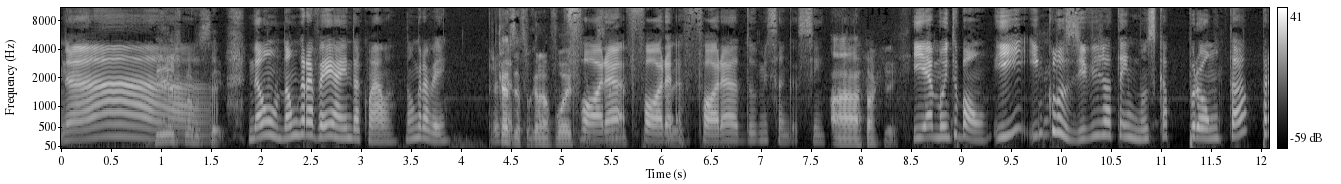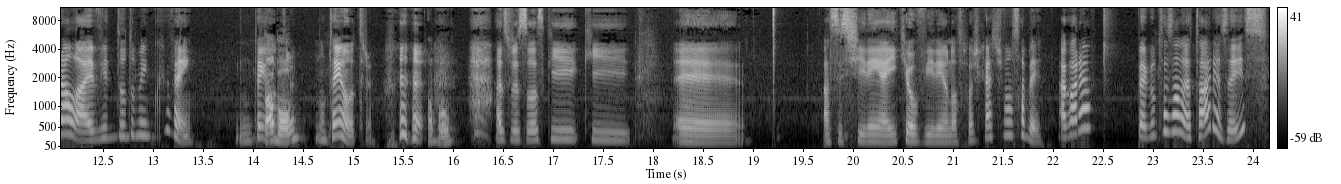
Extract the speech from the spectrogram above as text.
Ah! Beijo pra vocês. Não, não gravei ainda com ela. Não gravei. Quer dizer, tu gravou esse Fora, fora, Aí. fora do Missanga, sim. Ah, tá ok. E é muito bom. E, inclusive, já tem música pronta pra live do domingo que vem. Não tem Tá outra. bom. Não tem outra. Tá bom. As pessoas que, que é, assistirem aí, que ouvirem o nosso podcast, vão saber. Agora, perguntas aleatórias, é isso?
